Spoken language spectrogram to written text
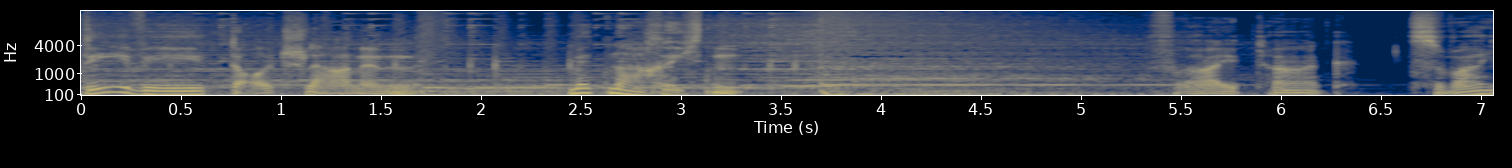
DW Deutsch lernen mit Nachrichten. Freitag, 2.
